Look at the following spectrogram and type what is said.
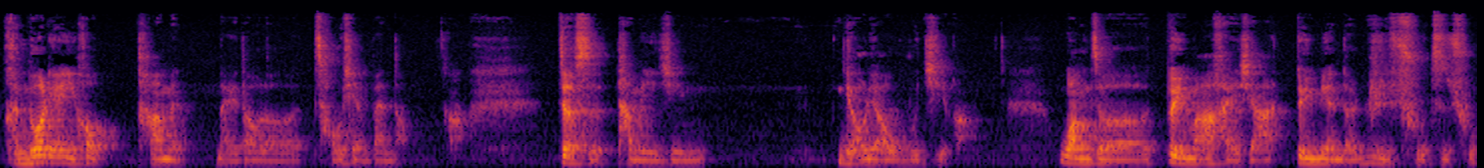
很多年以后，他们来到了朝鲜半岛啊，这时他们已经寥寥无几了。望着对马海峡对面的日出之处，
